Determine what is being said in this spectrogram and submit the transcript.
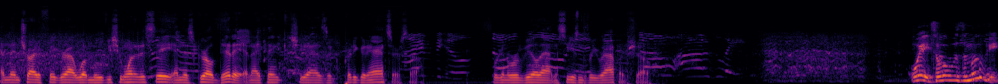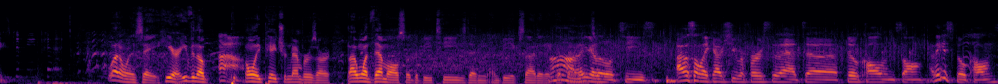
and then try to figure out what movie she wanted to see. And this girl did it, and I think she has a pretty good answer. So we're gonna reveal that in the season three wrap up show. Wait, so what was the movie? Well, I don't want to say here, even though Oh. p- only patron members are, but I want them also to be teased and, and be excited to get Oh, that. they get a little tease. I also like how she refers to that uh, Phil Collins song. I think it's Phil Collins.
